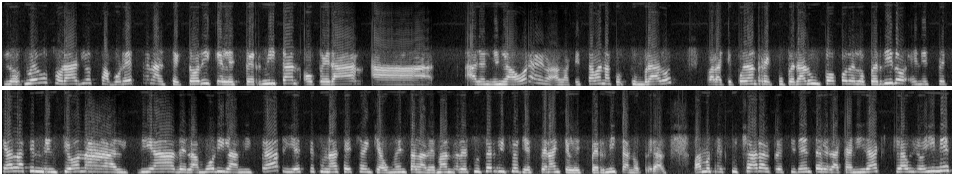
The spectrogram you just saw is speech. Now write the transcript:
los nuevos horarios favorezcan al sector y que les permitan operar en la hora a la que estaban acostumbrados para que puedan recuperar un poco de lo perdido. En especial hacen mención al Día del Amor y la Amistad y es que es una fecha en que aumenta la demanda de sus servicios y esperan que les permitan operar. Vamos a escuchar al presidente de la Canidad, Claudio Inés,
